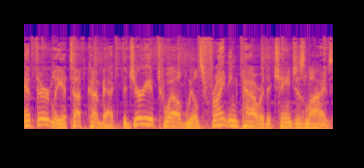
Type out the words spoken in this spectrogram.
And thirdly, a tough comeback. The jury of 12 wields frightening power that changes lives.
